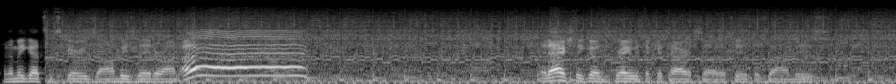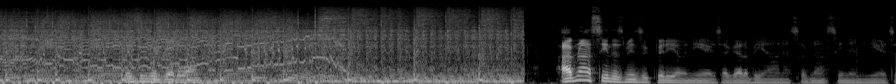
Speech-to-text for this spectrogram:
And then we got some scary zombies later on. Ah! It actually goes great with the guitar solo too, with the zombies. This is a good one. I've not seen this music video in years. I got to be honest. I've not seen it in years.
